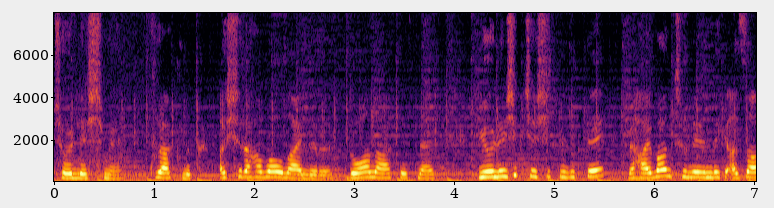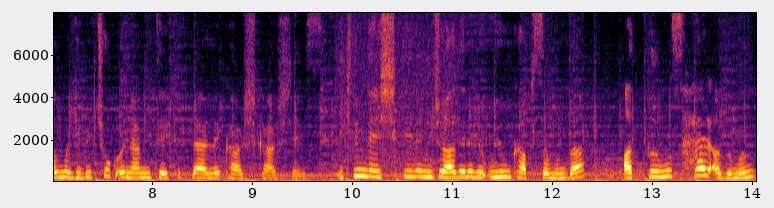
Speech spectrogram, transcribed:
Çölleşme, kuraklık, aşırı hava olayları, doğal afetler, biyolojik çeşitlilikte ve hayvan türlerindeki azalma gibi çok önemli tehditlerle karşı karşıyayız. İklim değişikliğiyle mücadele ve uyum kapsamında attığımız her adımın,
